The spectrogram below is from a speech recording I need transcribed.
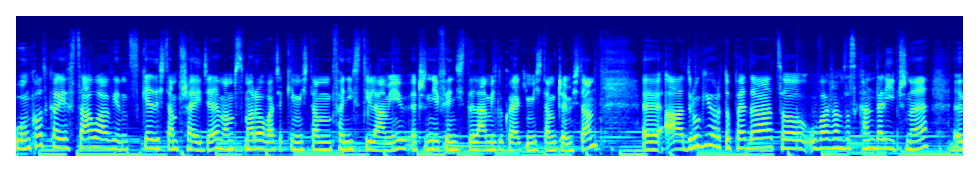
łąkotka jest cała, więc kiedyś tam przejdzie. Mam smarować jakimiś tam fenistilami, czy znaczy nie fenistilami, tylko jakimiś tam czymś tam. E, a drugi ortopeda, co uważam za skandaliczne, e,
